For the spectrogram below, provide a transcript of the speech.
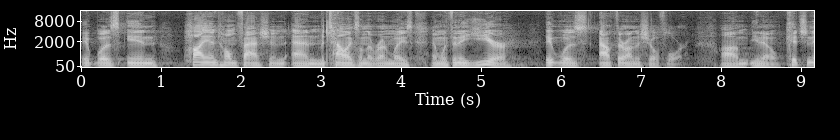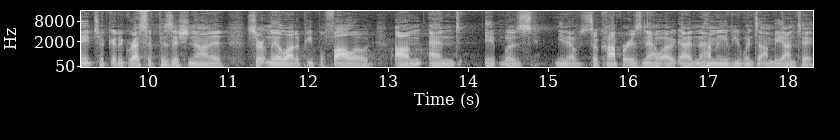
it was in high-end home fashion and metallics on the runways, and within a year, it was out there on the show floor. Um, you know, KitchenAid took an aggressive position on it. Certainly, a lot of people followed, um, and it was, you know, so Copper is now. I, I, don't know how many of you went to Ambiente,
